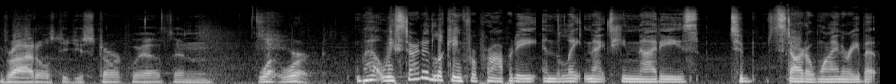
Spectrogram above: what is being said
varietals did you start with and what worked? Well, we started looking for property in the late 1990s to start a winery, but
